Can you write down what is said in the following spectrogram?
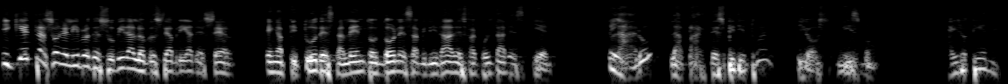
¿Y quién trazó en el libro de su vida lo que usted habría de ser en aptitudes, talentos, dones, habilidades, facultades? ¿Quién? Claro, la parte espiritual, Dios mismo. Ahí lo tiene.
